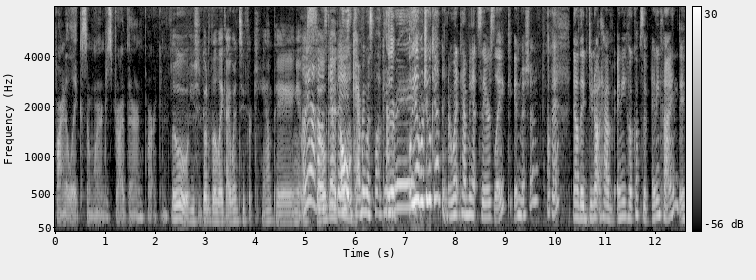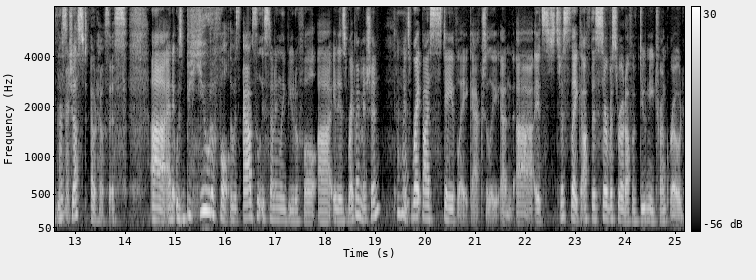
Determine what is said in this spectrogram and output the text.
find a lake somewhere and just drive there and park. And Ooh, you should go to the lake I went to for camping. It was yeah, how so was good. camping? Oh, camping was fucking there- great. oh yeah, where'd you go camping? I went camping at Sayres Lake in Mission. Okay. Now they do not have any hookups of any kind. It is Perfect. just outhouses, uh, and it was beautiful. It was absolutely stunningly beautiful. Uh, it is right by Mission. It's right by Stave Lake actually, and uh, it's just like off this service road off of Dewdney Trunk Road.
